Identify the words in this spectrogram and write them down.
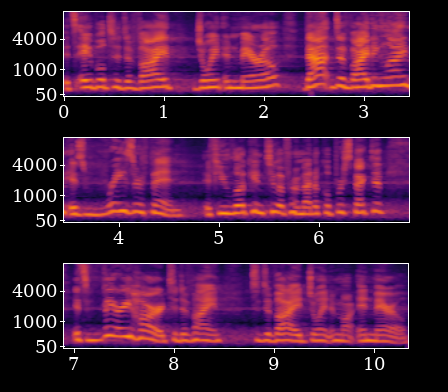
It's able to divide joint and marrow. That dividing line is razor thin. If you look into it from a medical perspective, it's very hard to divide, to divide joint and marrow.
